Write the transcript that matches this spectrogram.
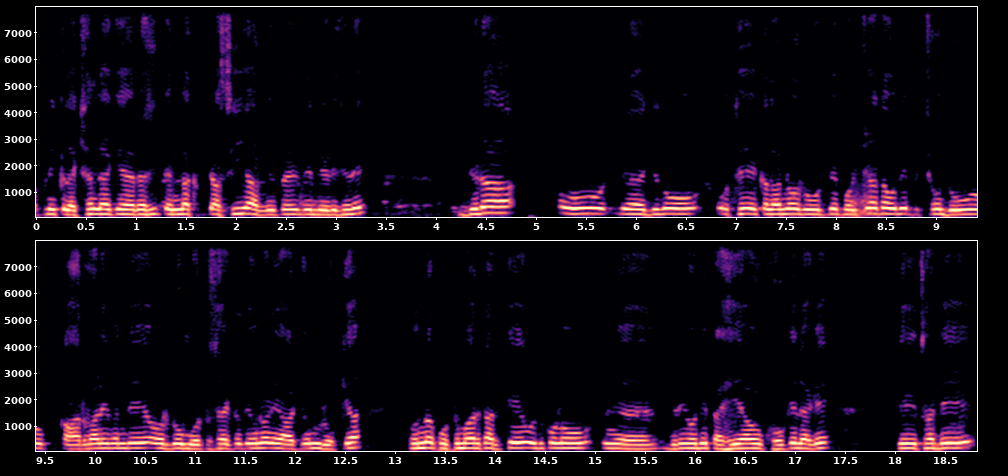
ਆਪਣੀ ਕਲੈਕਸ਼ਨ ਲੈ ਕੇ ਆ ਰਿਹਾ ਸੀ 385000 ਦੇ ਰੁਪਏ ਦੇ ਨੇੜੇ ਜਿਹੜੇ ਜਿਹੜਾ ਉਹ ਜਦੋਂ ਉੱਥੇ ਕਲਾਨੌਰ ਰੋਡ ਤੇ ਪਹੁੰਚਿਆ ਤਾਂ ਉਹਦੇ ਪਿੱਛੋਂ ਦੋ ਕਾਰ ਵਾਲੇ ਬੰਦੇ ਔਰ ਦੋ ਮੋਟਰਸਾਈਕਲ ਤੇ ਉਹਨਾਂ ਨੇ ਆ ਕੇ ਉਹਨੂੰ ਰੋਕਿਆ। ਉਹਨਾਂ ਕੁੱਟਮਾਰ ਕਰਕੇ ਉਹਦੇ ਕੋਲੋਂ ਜਿਹੜੇ ਉਹਦੇ ਪੈਸੇ ਆ ਉਹ ਖੋ ਕੇ ਲੈ ਗਏ। ਤੇ ਸਾਡੇ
